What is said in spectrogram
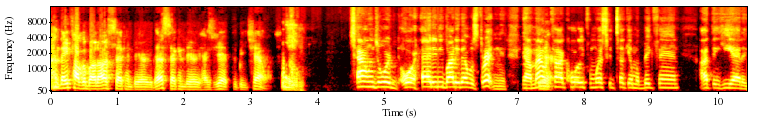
they, they talk about our secondary. That secondary has yet to be challenged. challenge or or had anybody that was threatening. Now Malachi Corley from West Kentucky, I'm a big fan. I think he had a,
